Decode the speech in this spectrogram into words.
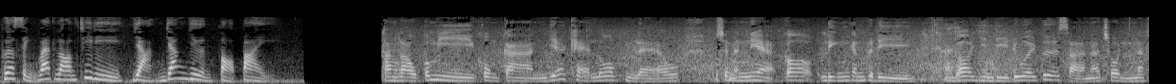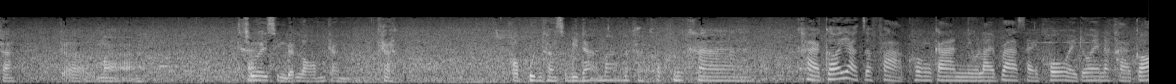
เพื่อสิ่งแวดล้อมที่ดีอย่างยั่งยืนต่อไป ทางเราก็มีโครงการแยกแคร์โลกอยู่แล้ว เพราะฉะนั้นเนี่ยก็ลิงก์กันพอดีค่ะก็ยินดีด้วยเพื่อสาธารณชนนะคะก็มาช่วยสิ่งแวดล้อมกันค่ะ ขอบคุณทางสบีน่ามากนะคะ ขอบคุณค่ะ ค่ะก็อยากจะฝากโครงการ New Life Bra Cycle ไว้ด้วยนะคะ ก็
